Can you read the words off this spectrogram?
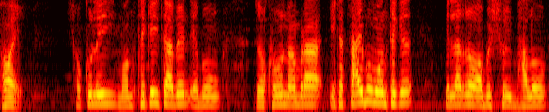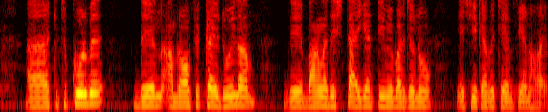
হয়। সকলেই মন থেকেই চাবেন এবং যখন আমরা এটা চাইব মন থেকে প্লেয়াররা অবশ্যই ভালো কিছু করবে। দেন আমরা অপেক্ষায় রইলাম যে বাংলাদেশ টাইগার টিম এবার যেন এশিয়া কাপে চ্যাম্পিয়ন হয়।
